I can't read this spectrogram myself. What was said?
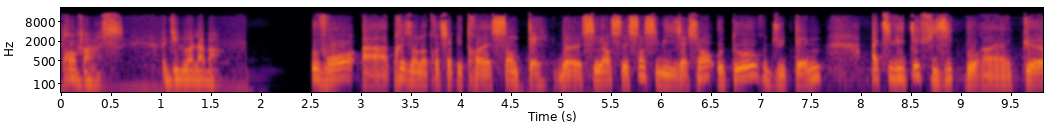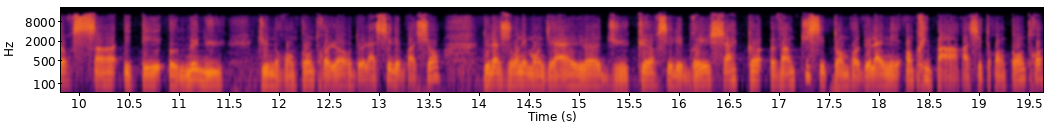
province d'Iloa-Laba. Ouvrons à présent notre chapitre santé de séance sensibilisation autour du thème Activité physique pour un cœur sain était au menu d'une rencontre lors de la célébration de la journée mondiale du cœur célébrée chaque 28 septembre de l'année. En prit part à cette rencontre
